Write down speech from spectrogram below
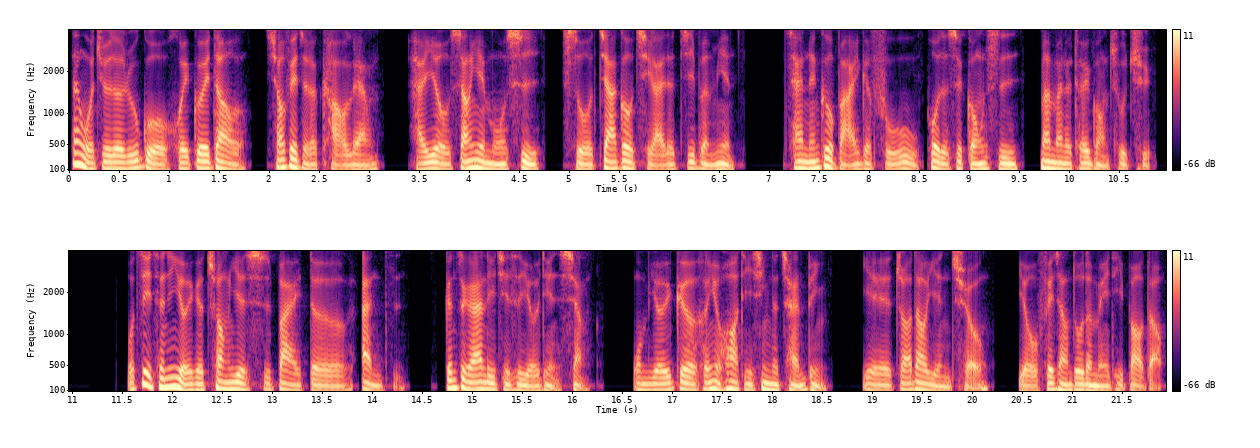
但我觉得如果回归到消费者的考量，还有商业模式所架构起来的基本面，才能够把一个服务或者是公司慢慢的推广出去。我自己曾经有一个创业失败的案子，跟这个案例其实有一点像。我们有一个很有话题性的产品，也抓到眼球，有非常多的媒体报道，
